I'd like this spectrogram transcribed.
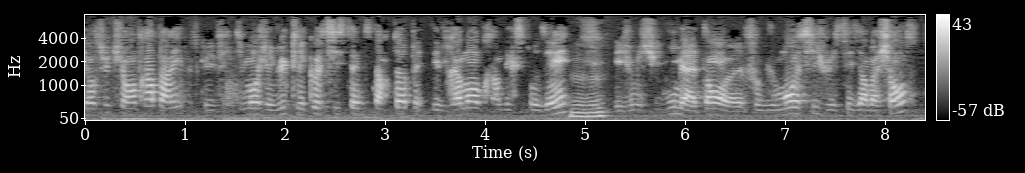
et ensuite, je suis rentré à Paris parce que effectivement, j'ai vu que l'écosystème startup était vraiment en train d'exploser. Mhm. Et je me suis dit, mais attends, il euh, faut que moi aussi, je vais saisir ma chance.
